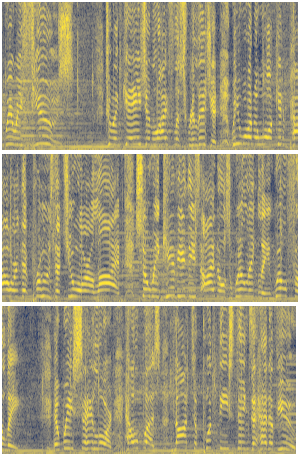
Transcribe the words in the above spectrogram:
We refuse to engage in lifeless religion. We want to walk in power that proves that you are alive. So we give you these idols willingly, willfully. And we say, Lord, help us not to put these things ahead of you.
